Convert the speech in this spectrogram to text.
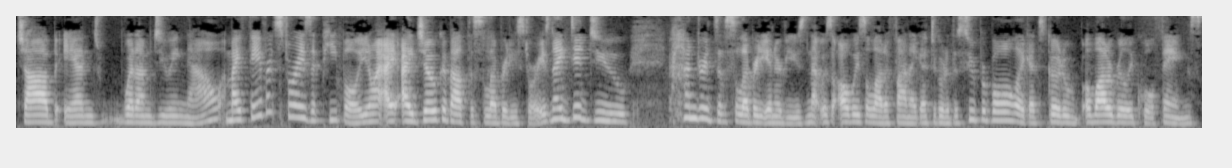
job and what I'm doing now. My favorite stories at People, you know, I, I joke about the celebrity stories, and I did do hundreds of celebrity interviews, and that was always a lot of fun. I got to go to the Super Bowl, I got to go to a lot of really cool things.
